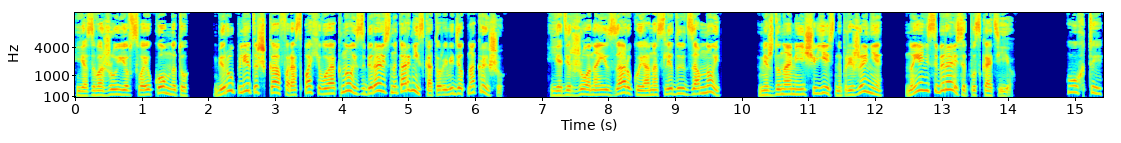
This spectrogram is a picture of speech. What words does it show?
Я завожу ее в свою комнату, беру плед из шкафа, распахиваю окно и забираюсь на карниз, который ведет на крышу. Я держу Анаис за руку, и она следует за мной. Между нами еще есть напряжение, но я не собираюсь отпускать ее. «Ух ты!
